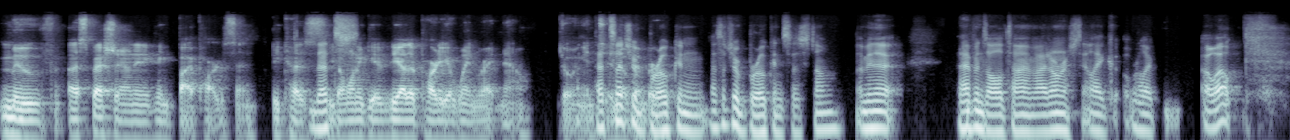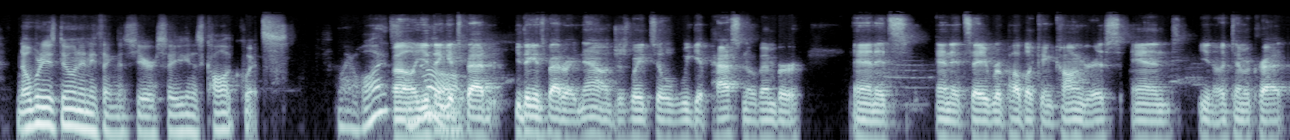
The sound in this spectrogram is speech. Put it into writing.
move, especially on anything bipartisan, because that's, you don't want to give the other party a win right now going into. That's such November. a broken. That's such a broken system. I mean that, that happens all the time. I don't understand. Like we're like, oh well, nobody's doing anything this year, so you can just call it quits. I'm like what? Well, no. you think it's bad. You think it's bad right now. Just wait till we get past November, and it's and it's a Republican Congress and you know a Democrat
